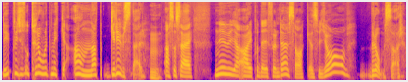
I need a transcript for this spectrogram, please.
Det finns så otroligt mycket annat grus där. Mm. Alltså så här, nu är jag arg på dig för den där saken så jag bromsar.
